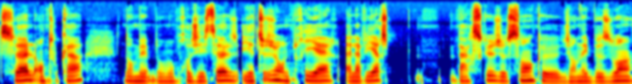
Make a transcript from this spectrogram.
seul en tout cas, dans, mes- dans mon projet seul, il y a toujours une prière à la Vierge parce que je sens que j'en ai besoin.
